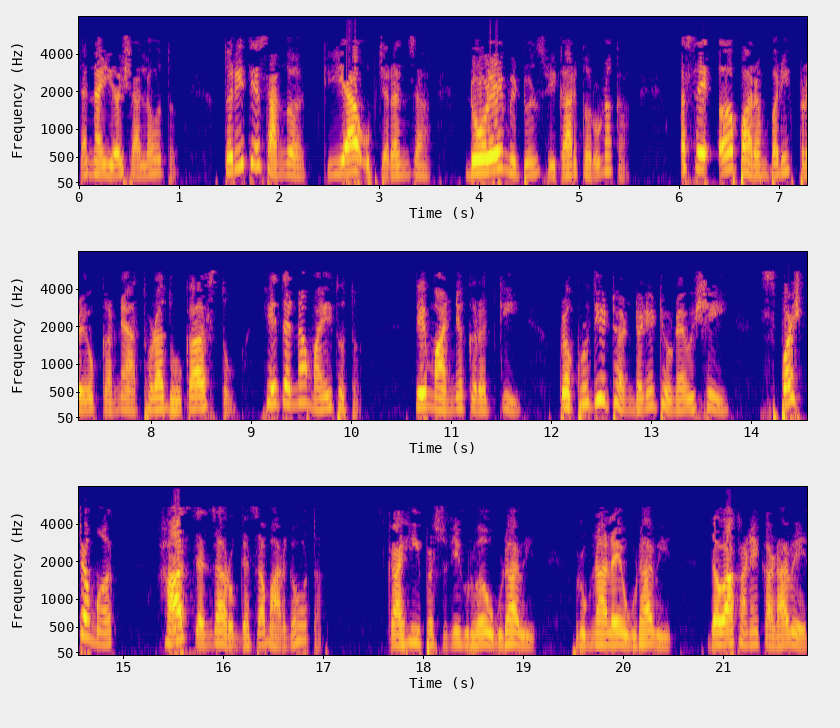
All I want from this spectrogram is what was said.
त्यांना यश आलं होतं. तरी ते सांगत की या उपचारांचा डोळे मिटून स्वीकार करू नका. असे अपारंपरिक प्रयोग करण्यात थोडा धोका असतो हे त्यांना माहीत होतं. ते मान्य करत की प्रकृती ठणठणी ठेवण्याविषयी स्पष्ट मत हाच त्यांचा आरोग्याचा मार्ग होता. काही प्रसूतीगृह उघडावीत रुग्णालये उघडावीत दवाखाने काढावेत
